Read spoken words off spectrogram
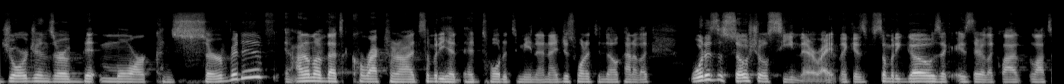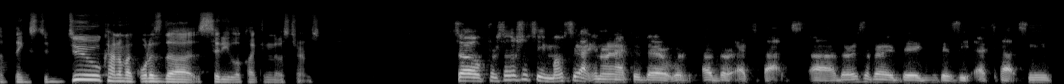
Georgians are a bit more conservative. I don't know if that's correct or not. Somebody had, had told it to me, and, and I just wanted to know kind of like, what is the social scene there, right? Like, if somebody goes, like, is there like lot, lots of things to do? Kind of like, what does the city look like in those terms? So for social scene, mostly I interacted there with other expats. Uh, there is a very big, busy expat scene.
